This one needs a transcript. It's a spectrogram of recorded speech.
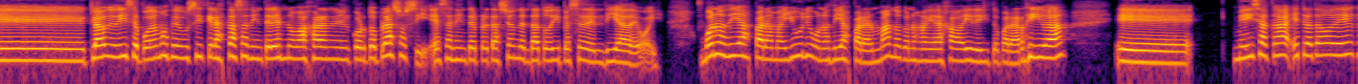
Eh, Claudio dice, ¿podemos deducir que las tasas de interés no bajarán en el corto plazo? Sí, esa es la interpretación del dato de IPC del día de hoy. Buenos días para Mayuli, buenos días para Armando, que nos había dejado ahí dedito para arriba. Eh, me dice acá, he tratado de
